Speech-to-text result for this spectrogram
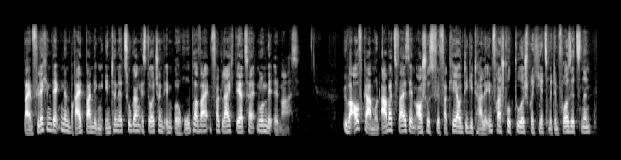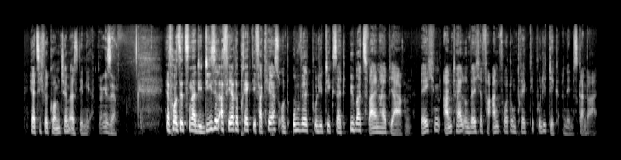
Beim flächendeckenden breitbandigen Internetzugang ist Deutschland im europaweiten Vergleich derzeit nur Mittelmaß. Über Aufgaben und Arbeitsweise im Ausschuss für Verkehr und digitale Infrastruktur spreche ich jetzt mit dem Vorsitzenden. Herzlich willkommen, Cem Özdemir. Danke sehr. Herr Vorsitzender, die Dieselaffäre prägt die Verkehrs- und Umweltpolitik seit über zweieinhalb Jahren. Welchen Anteil und welche Verantwortung trägt die Politik an dem Skandal?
